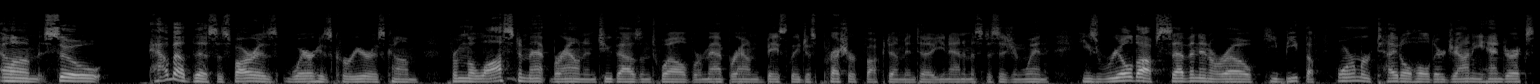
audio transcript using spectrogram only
Um, so how about this as far as where his career has come from the loss to Matt Brown in 2012 where Matt Brown basically just pressure fucked him into a unanimous decision win. He's reeled off 7 in a row. He beat the former title holder Johnny Hendricks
